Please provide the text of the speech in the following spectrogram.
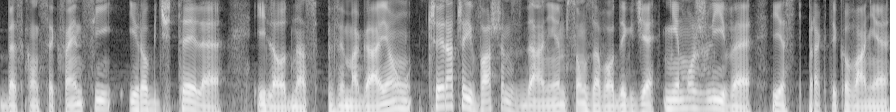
bez konsekwencji i robić tyle, ile od nas wymagają, czy raczej Waszym zdaniem są zawody, gdzie niemożliwe jest praktykowanie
